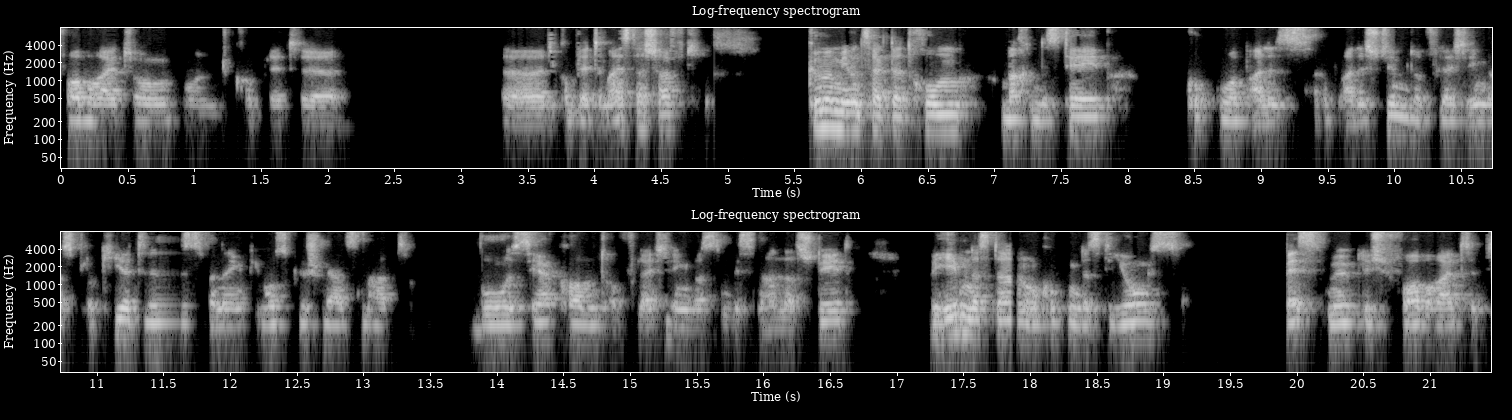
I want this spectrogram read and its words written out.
Vorbereitung und komplette, äh, die komplette Meisterschaft. Kümmern wir uns halt darum, machen das Tape, gucken, ob alles, ob alles stimmt, ob vielleicht irgendwas blockiert ist, wenn er irgendwie Muskelschmerzen hat, wo es herkommt, ob vielleicht irgendwas ein bisschen anders steht. Wir heben das dann und gucken, dass die Jungs bestmöglich vorbereitet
